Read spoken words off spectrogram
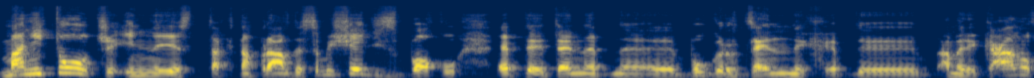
Manitu czy inny jest tak naprawdę sobie siedzi z boku e, ten e, Bóg rdzennych e, Amerykanów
